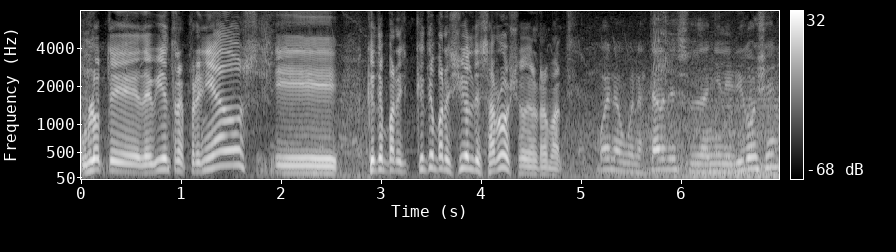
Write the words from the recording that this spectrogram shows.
un lote de vientres preñados y ¿qué te, ¿qué te, pareció el desarrollo del remate? Bueno, buenas tardes, soy Daniel Irigoyen.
